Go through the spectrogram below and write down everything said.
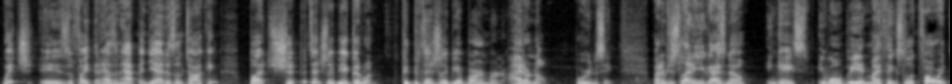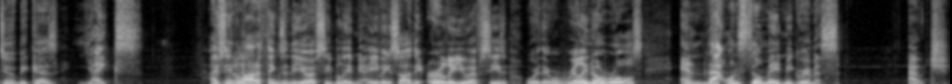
which is a fight that hasn't happened yet as I'm talking, but should potentially be a good one. Could potentially be a barn burner. I don't know. We're going to see. But I'm just letting you guys know in case it won't be in my things to look forward to because yikes. I've seen a lot of things in the UFC, believe me. I even saw the early UFCs where there were really no rules, and that one still made me grimace. Ouch.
